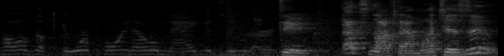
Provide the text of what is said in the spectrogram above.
cause a 4.0 magnitude earthquake. Dude, that's not that much, is it?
